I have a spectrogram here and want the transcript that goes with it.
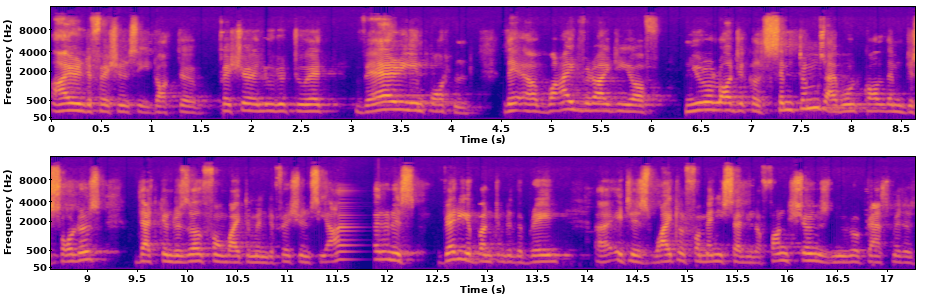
Iron deficiency, Dr. Fisher alluded to it, very important. There are a wide variety of neurological symptoms, I won't call them disorders, that can result from vitamin deficiency. Iron is very abundant in the brain. Uh, it is vital for many cellular functions, neurotransmitter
